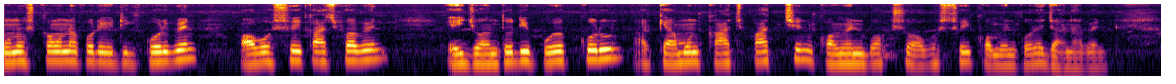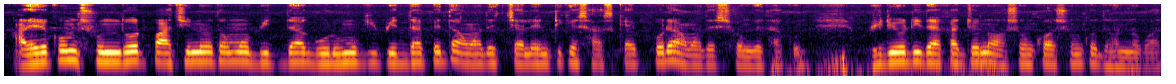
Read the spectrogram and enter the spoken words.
মনস্কামনা করে এটি করবেন, অবশ্যই কাজ পাবেন। এই যন্ত্রটি প্রয়োগ করুন, আর কেমন কাজ পাচ্ছেন কমেন্ট বক্সে অবশ্যই কমেন্ট করে জানাবেন। আর এরকম সুন্দর প্রাচীনতম বিদ্যা, গুরুমুখী বিদ্যা পেতে আমাদের চ্যানেলটিকে সাবস্ক্রাইব করে আমাদের সঙ্গে থাকুন। ভিডিওটি দেখার জন্য অসংখ্য অসংখ্য ধন্যবাদ।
